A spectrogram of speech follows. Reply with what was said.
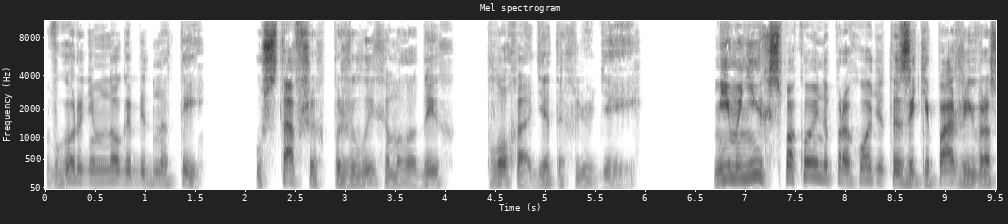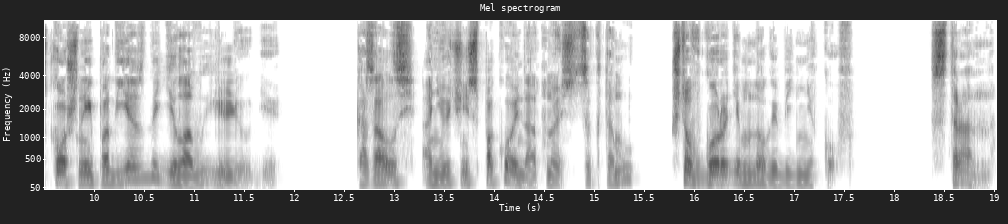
В городе много бедноты, уставших пожилых и молодых, плохо одетых людей. Мимо них спокойно проходят из экипажей в роскошные подъезды деловые люди. Казалось, они очень спокойно относятся к тому, что в городе много бедняков. Странно.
